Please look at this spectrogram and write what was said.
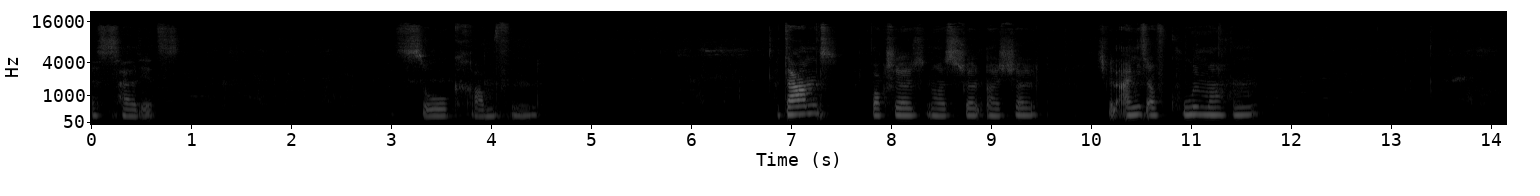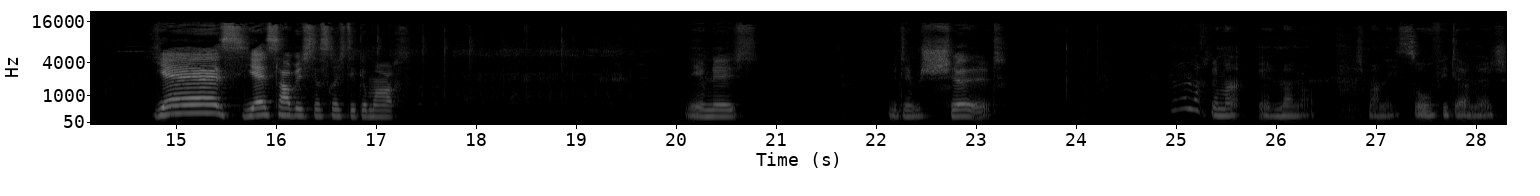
Es ist halt jetzt so krampfend. Verdammt! Boxschild, neues Schild, neues Schild. Ich will eigentlich auf cool machen. Yes, yes, habe ich das richtig gemacht. Nämlich mit dem Schild. Ja, macht immer, immer noch. Ich mache nicht so viel Damage.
